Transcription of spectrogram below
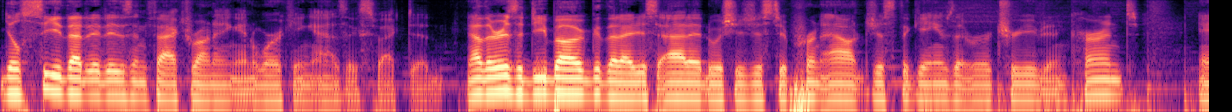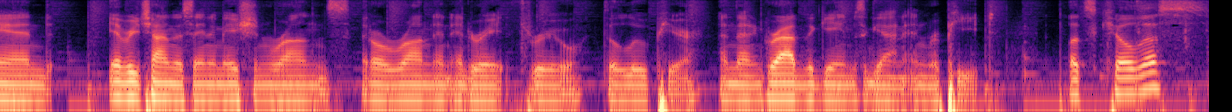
you'll see that it is in fact running and working as expected. Now there is a debug that I just added which is just to print out just the games that were retrieved in current and every time this animation runs it'll run and iterate through the loop here and then grab the games again and repeat. Let's kill this.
